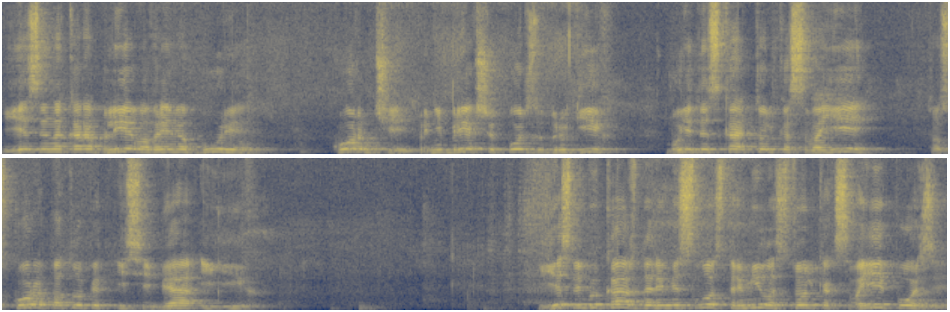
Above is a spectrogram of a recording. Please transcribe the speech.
Если на корабле во время бури кормчий, пренебрегший пользу других, будет искать только своей, то скоро потопит и себя, и их. Если бы каждое ремесло стремилось только к своей пользе,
